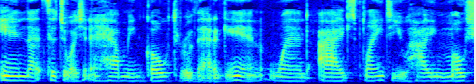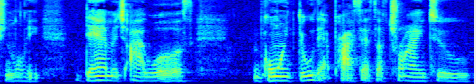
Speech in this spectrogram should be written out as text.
in that situation and have me go through that again when I explained to you how emotionally damaged I was going through that process of trying to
